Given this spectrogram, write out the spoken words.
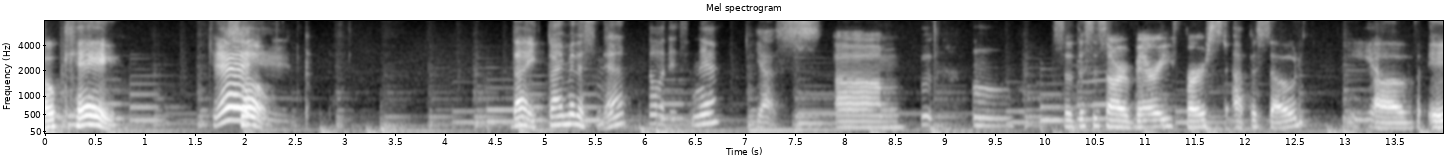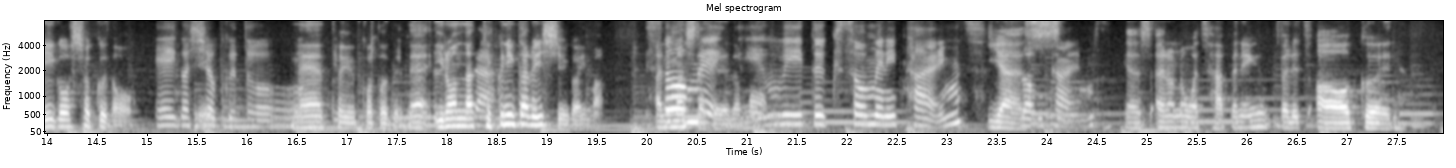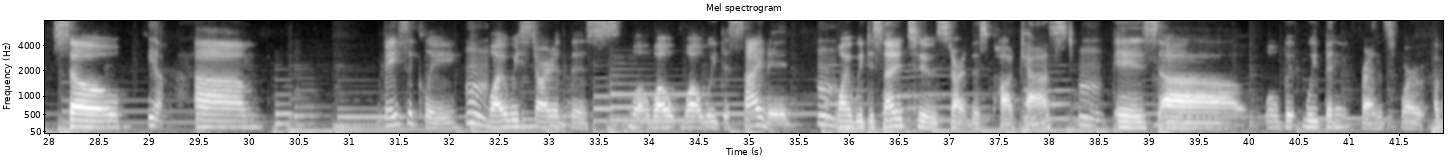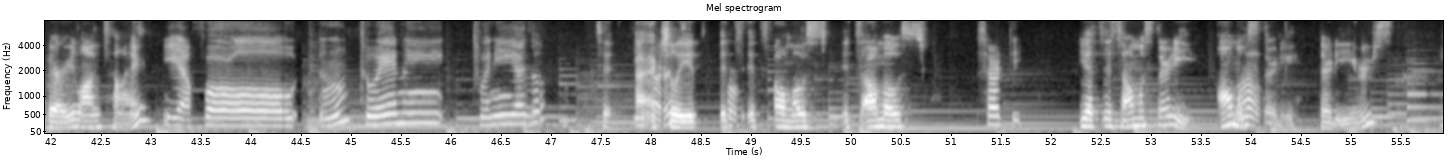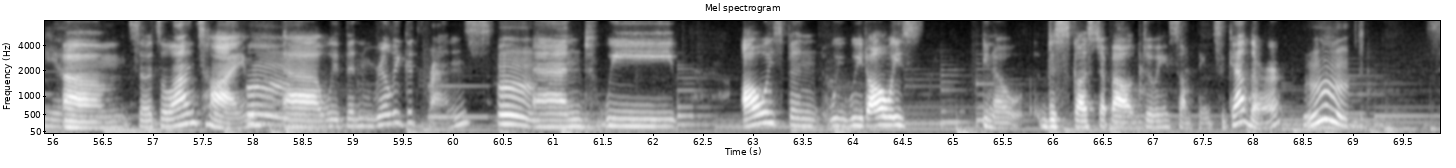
Okay. Okay. So 第1回目ですね。そうですね。 Yes. Um, うん。 so this is our very first episode いや、 of 英語食堂。英語食堂。ね、ということでね、いろんなテクニカルイシューが今。ありましたけれども So many- We took so many times. Yes. Long times. Yes, I don't know what's happening, but it's all good. So, Yeah. um, basically mm. why we started this well while, while we decided mm. why we decided to start this podcast mm. is uh, well we've been friends for a very long time yeah for um, 20 20 years to, uh, actually it's it's oh. it's almost it's almost 30 yes it's almost 30 almost wow. 30 30 years yeah. Um, so it's a long time. Mm. Uh, hmm. we've been really good friends, mm. and we always been we we'd always, you know, discussed about doing something together. Mm.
